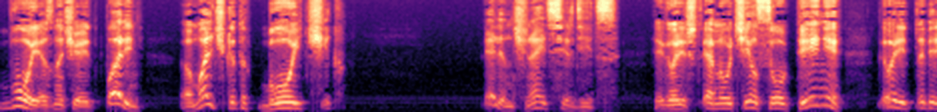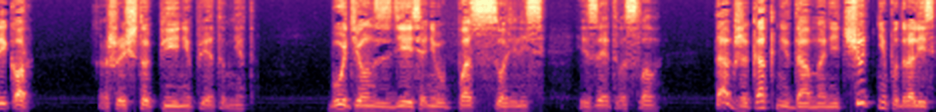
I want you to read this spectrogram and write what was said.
бой означает парень, а мальчик — это бойчик. Эля начинает сердиться и говорит, что я научился у Пени говорить наперекор. Хорошо, что Пени при этом нет. Будь он здесь, они бы поссорились из-за этого слова. Так же, как недавно они чуть не подрались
